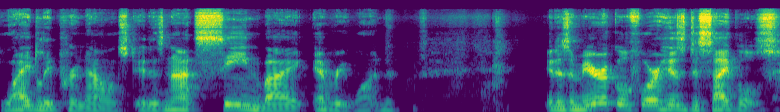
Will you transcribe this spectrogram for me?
widely pronounced. It is not seen by everyone. It is a miracle for his disciples.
